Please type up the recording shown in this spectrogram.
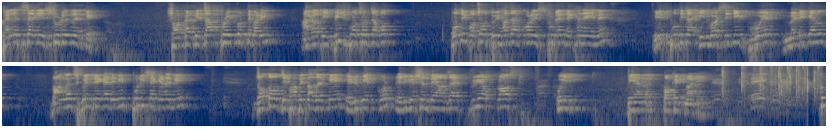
প্যালেস্টাইনি স্টুডেন্টদেরকে সরকারকে চাপ প্রয়োগ করতে পারি। আগামী বিশ বছর যাবত প্রতি বছর দুই হাজার করে স্টুডেন্ট এখানে এনে এর প্রতিটা university BUET, medical Bangladesh military academy, police academy, যত যেভাবে তাদেরকে এডুকেট এডুকেশন দেওয়া যায় free of cost with their pocket money খুব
